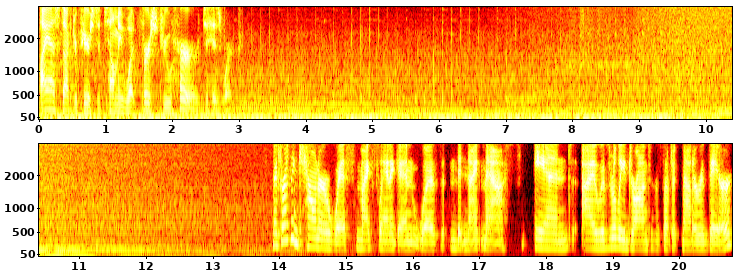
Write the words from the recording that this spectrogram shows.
I asked Dr. Pierce to tell me what first drew her to his work. My first encounter with Mike Flanagan was Midnight Mass, and I was really drawn to the subject matter there,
